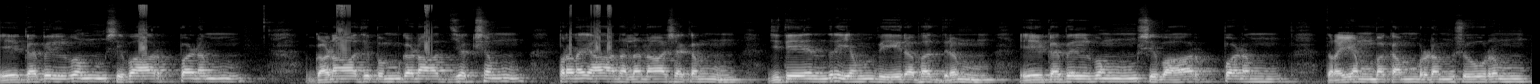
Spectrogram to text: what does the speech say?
ఏకబిల్వం శివార్పణం. గణాధిపం గణాధ్యక్షం ప్రణయానలనాశకం జితేంద్రియం వీరభద్రం ఏకబిల్వం శివార్పణం త్రయంబకం మృడం శూరం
